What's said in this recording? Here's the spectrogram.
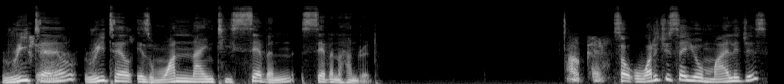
retail retail is 197 700. Okay. So what did you say your mileage is?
